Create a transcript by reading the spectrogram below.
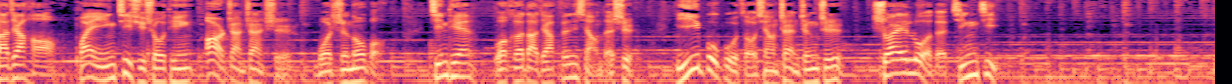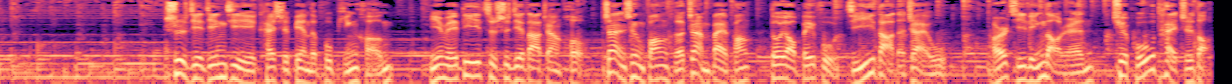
大家好，欢迎继续收听《二战战史》，我是 Noble。今天我和大家分享的是一步步走向战争之衰落的经济。世界经济开始变得不平衡，因为第一次世界大战后，战胜方和战败方都要背负极大的债务，而其领导人却不太知道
